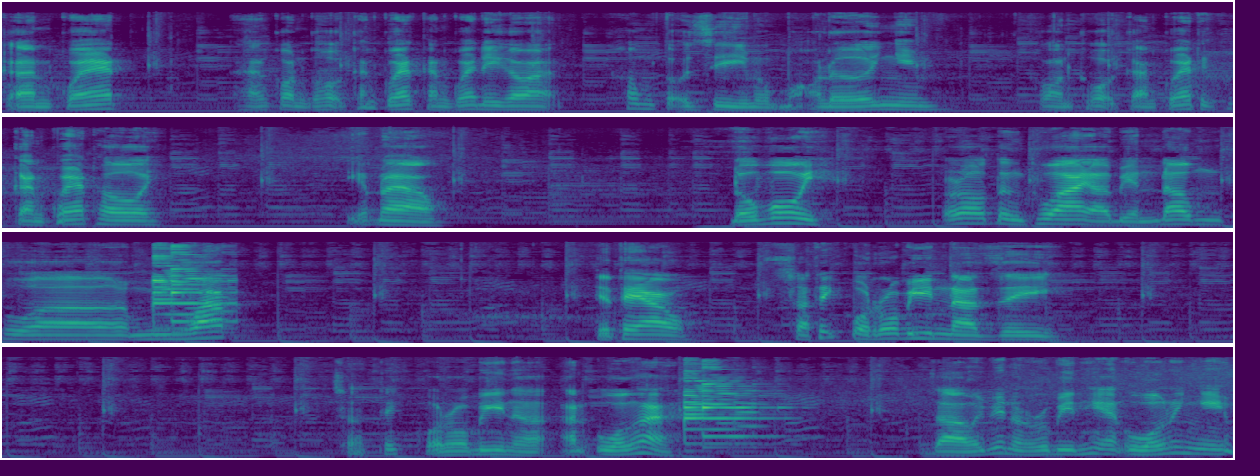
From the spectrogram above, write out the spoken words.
Càn quét. Hắn còn cơ hội càn quét càn quét đi các bạn. Không tội gì mà bỏ lỡ anh em. Còn cơ hội càn quét thì cứ càn quét thôi. Tiếp nào. Đố vui. Roro từng thua ai ở biển Đông, thua Minh Hoác tiếp theo sở thích của Robin là gì? Sở thích của Robin là ăn uống à? Giờ mới biết là Robin thích ăn uống đấy anh em.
